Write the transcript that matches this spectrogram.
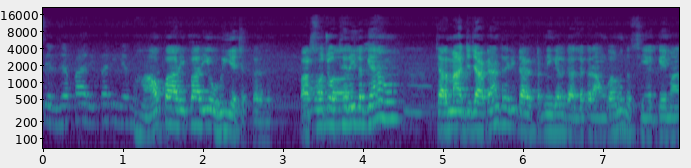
ਸਿਰ ਜਾ ਭਾਰੀ ਭਾਰੀ ਜਾ ਹਾਂ ਉਹ ਭਾਰੀ ਭਾਰੀ ਉਹੀ ਹੈ ਚੱਕਰ ਫਿਰ। ਪਰਸੋਂ ਚੌਥੇ ਦੀ ਲੱਗਿਆ ਨਾ ਹੁਣ। ਚੱਲ ਮੈਂ ਅੱਜ ਜਾ ਕੇ ਨਾ ਤੇਰੀ ਡਾਕਟਰ ਨਾਲ ਗੱਲ ਗੱਲ ਕਰਾਉਂਗਾ ਉਹਨੂੰ ਦੱਸੀ ਅੱਗੇ ਮਾਂ।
